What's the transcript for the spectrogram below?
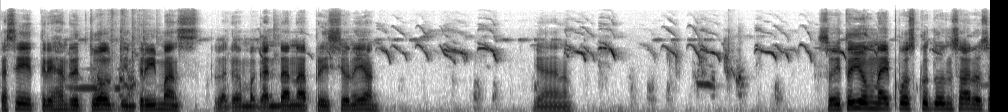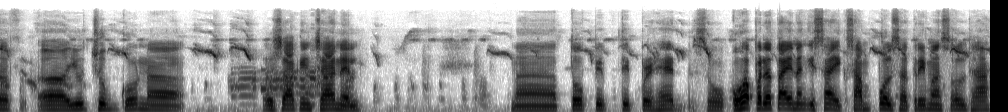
Kasi 312 in 3 months talagang maganda na presyo na yon yan no. So ito yung na-post ko doon sa ano, sa ah, YouTube ko na o sa aking channel na 250 per head. So kuha pa tayo ng isa example sa 3 months old ha.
